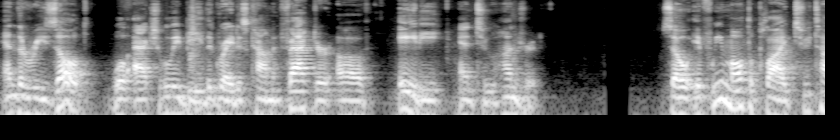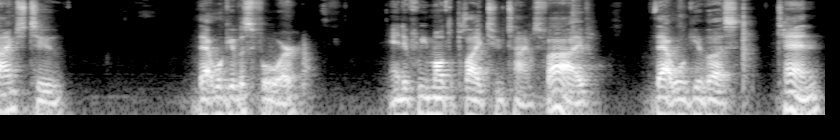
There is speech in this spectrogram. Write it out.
and the result will actually be the greatest common factor of 80 and 200. So if we multiply 2 times 2 that will give us 4 and if we multiply 2 times 5 that will give us 10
